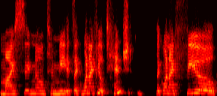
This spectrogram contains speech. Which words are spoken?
my signal to me, it's like when I feel tension, like when I feel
